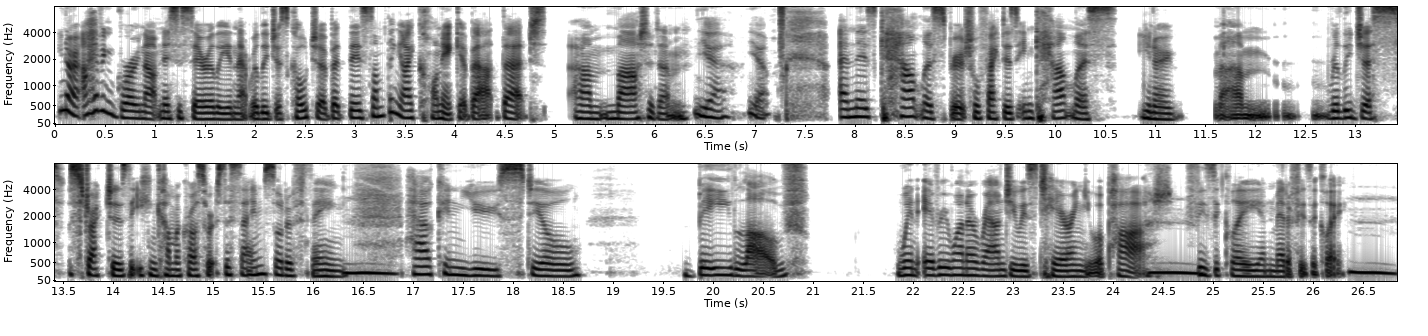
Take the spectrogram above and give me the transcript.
you know, I haven't grown up necessarily in that religious culture, but there's something iconic about that um, martyrdom. Yeah. Yeah. And there's countless spiritual factors in countless, you know, um, religious structures that you can come across where it's the same sort of thing. How can you still be love when everyone around you is tearing you apart mm. physically and metaphysically? Mm.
